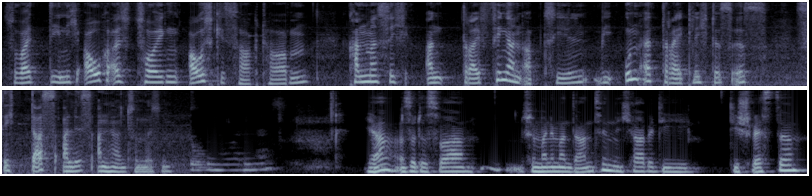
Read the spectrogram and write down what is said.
soweit die nicht auch als Zeugen ausgesagt haben, kann man sich an drei Fingern abzählen, wie unerträglich das ist, sich das alles anhören zu müssen. Ja, also das war für meine Mandantin, ich habe die, die Schwester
